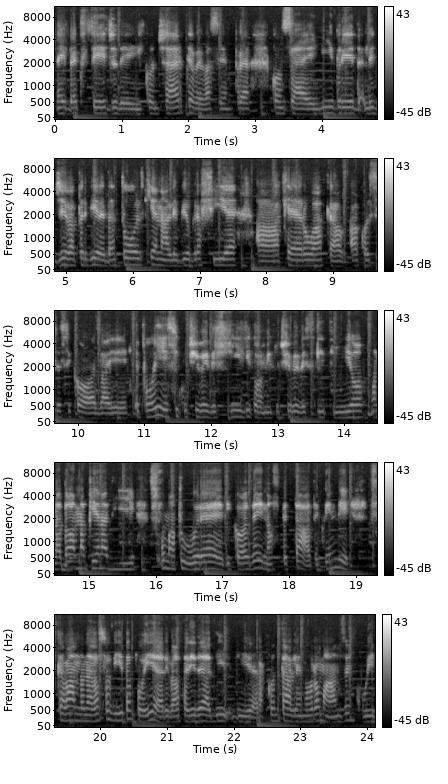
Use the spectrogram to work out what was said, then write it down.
nei backstage dei concerti aveva sempre con sé i libri, leggeva per dire da Tolkien alle biografie a Kerouac, a, a qualsiasi cosa e, e, poi si cuciva i vestiti come mi cucivo i vestiti io, una donna piena di sfumature e di cose inaspettate, quindi scavando nella sua vita poi è arrivata l'idea di, di raccontarle in un romanzo in cui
